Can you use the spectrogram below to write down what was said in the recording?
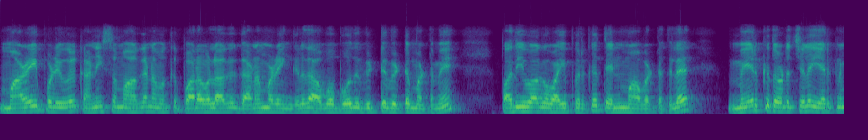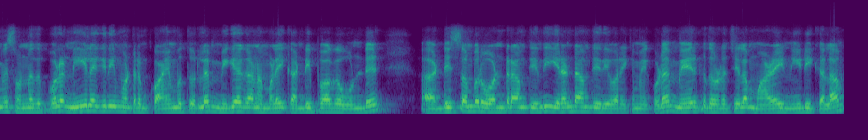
மழைப்பொழிவுகள் கணிசமாக நமக்கு பரவலாக கனமழைங்கிறது அவ்வப்போது விட்டு விட்டு மட்டுமே பதிவாக வாய்ப்பு இருக்குது தென் மாவட்டத்தில் மேற்கு தொடர்ச்சியில் ஏற்கனவே சொன்னது போல் நீலகிரி மற்றும் கோயம்புத்தூரில் மிக கனமழை கண்டிப்பாக உண்டு. டிசம்பர் ஒன்றாம் தேதி இரண்டாம் தேதி வரைக்குமே கூட மேற்கு தொடர்ச்சியில் மழை நீடிக்கலாம்.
